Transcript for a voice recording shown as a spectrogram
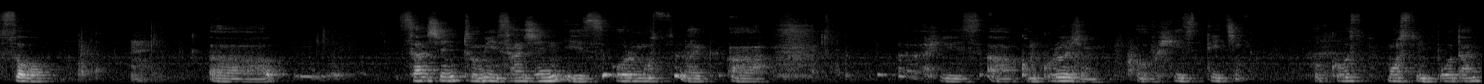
So, uh, Sanshin, to me, Sanshin is almost like uh, his uh, conclusion of his teaching. Of course, most important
